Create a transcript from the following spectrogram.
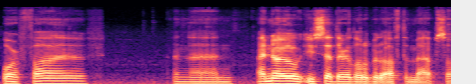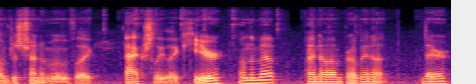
four, five. And then I know you said they're a little bit off the map, so I'm just trying to move like actually like here on the map. I know I'm probably not there.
